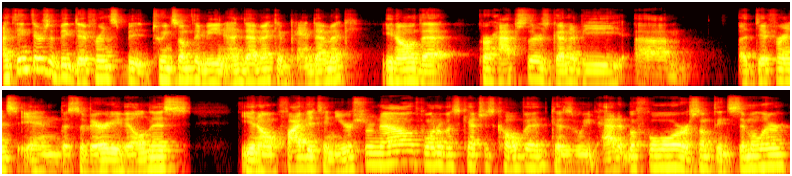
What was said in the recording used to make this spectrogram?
i think there's a big difference between something being endemic and pandemic you know that perhaps there's going to be um, a difference in the severity of illness you know five to ten years from now if one of us catches covid because we've had it before or something similar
